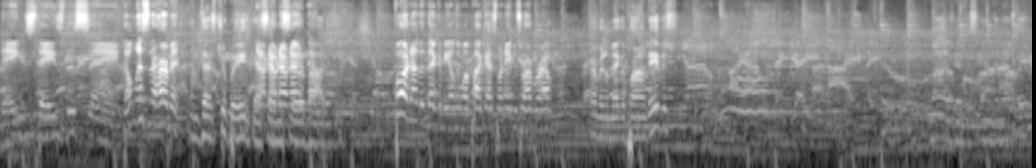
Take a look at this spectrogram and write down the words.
name stays the same. Don't listen to Herman. And that's Triple H got No, no, something no, to say no, about no. it. For another, there can be only one podcast. My name is Robert Rau. Herman Omega Prime Davis. Mine, have you seen anything else, baby?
